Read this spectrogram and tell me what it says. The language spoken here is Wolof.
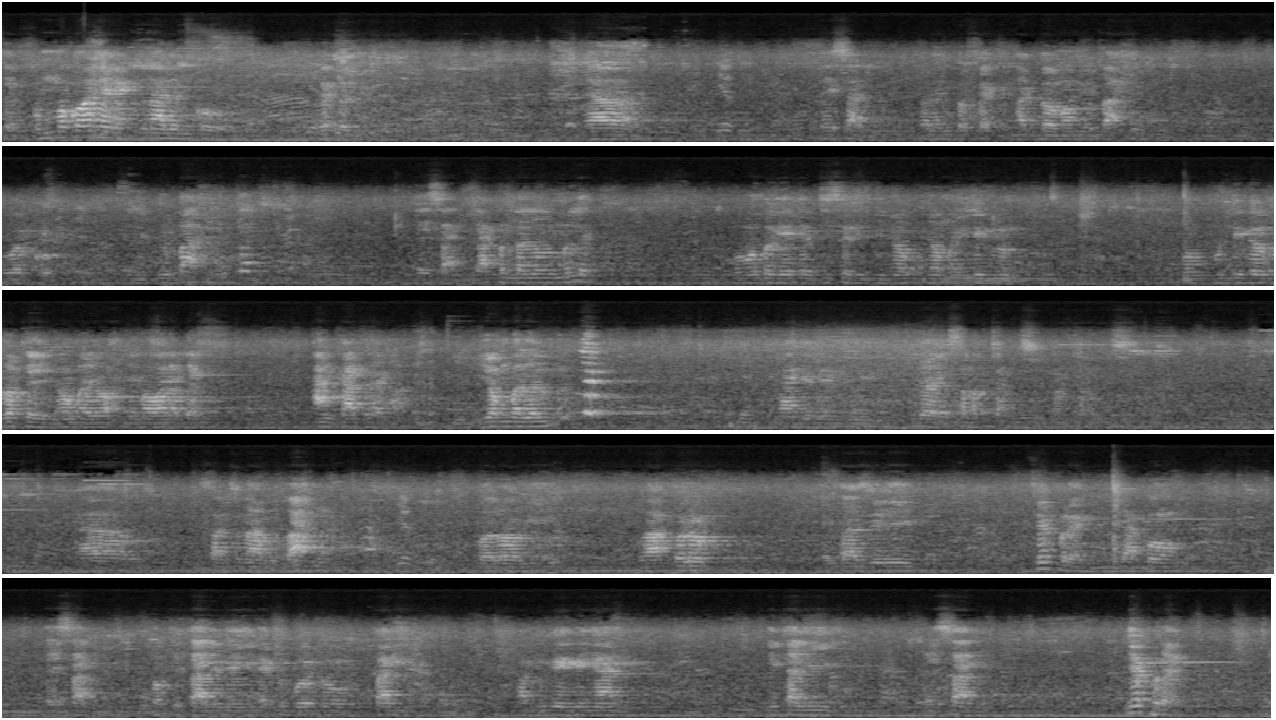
te fu mu ma ko waxee rek dinaa leen ko rëkkal waaw ndeysaan fa lañ ko fekk ak doomam yu baax yi wër ko nit ñu baax ñu tëdd ndeysaan jàpp na loolu ma lépp bu ma bëggee dem ci sëriñ bi ñoo ñoo may yëglul bu bu ndigal rotee ñoo may wax li ma war a def encadré ma yombalal ma lépp maa ngi leen di doyal sama cant si ñoom tamit waaw sant naa bu baax nag mbooloo mi waa Europe États-Unis fépp rek Japon day sàmm mbokki taalibe yi nekk bootu Paris am ngay nga ñaan Italie day sàmm ñëpp rek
